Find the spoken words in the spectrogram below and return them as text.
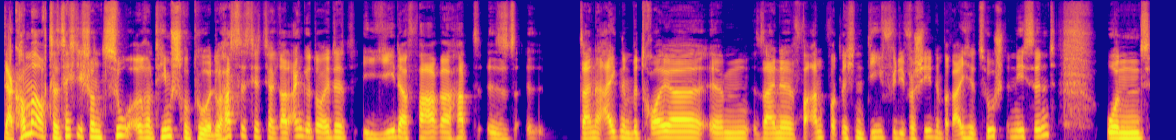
da kommen wir auch tatsächlich schon zu eurer Teamstruktur. Du hast es jetzt ja gerade angedeutet, jeder Fahrer hat äh, seine eigenen Betreuer, ähm, seine Verantwortlichen, die für die verschiedenen Bereiche zuständig sind. Und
